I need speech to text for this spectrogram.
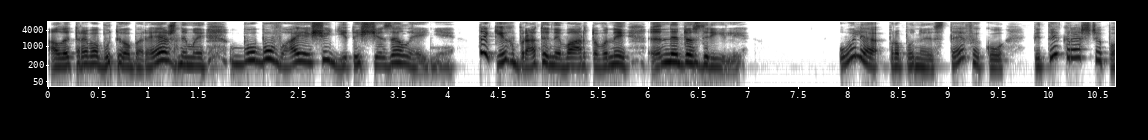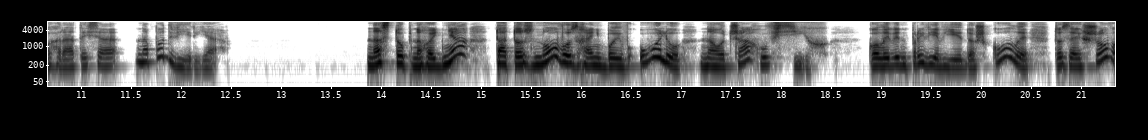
але треба бути обережними, бо буває, що діти ще зелені. Таких брати не варто, вони е, недозрілі. Оля пропонує Стефику піти краще погратися на подвір'я. Наступного дня тато знову зганьбив Олю на очах у всіх. Коли він привів її до школи, то зайшов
